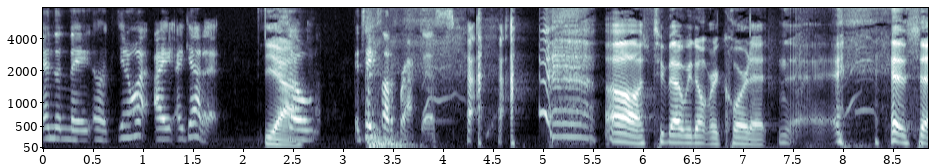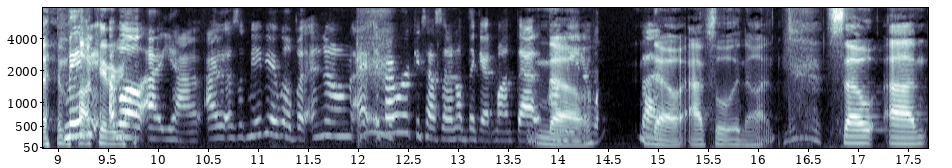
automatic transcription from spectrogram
and then they like, you know what? I, I get it. yeah. So it takes a lot of practice. oh, too bad we don't record it. Maybe. Well, I, yeah. I was like, maybe I will, but I know I, if I were a contestant, I don't think I'd want that. No. But- No, absolutely not. So, um,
